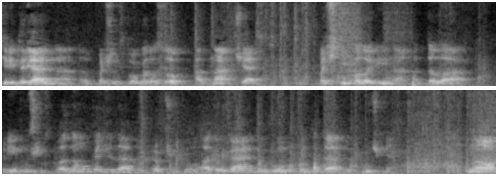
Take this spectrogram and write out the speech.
территориально э, большинство голосов одна часть, почти половина, отдала преимущество одному кандидату, Кравчуку, а другая другому кандидату Кучме. Но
